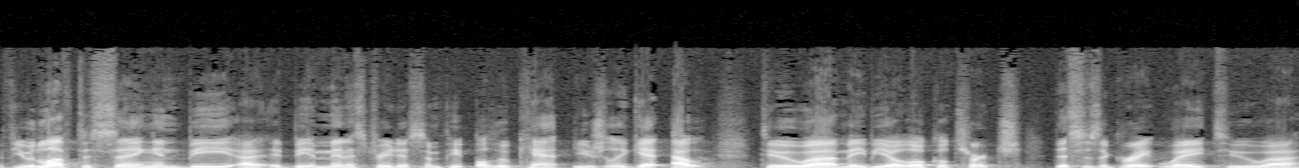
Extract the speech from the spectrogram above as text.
if you would love to sing and be, uh, it'd be a ministry to some people who can't usually get out to uh, maybe a local church, this is a great way to uh,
